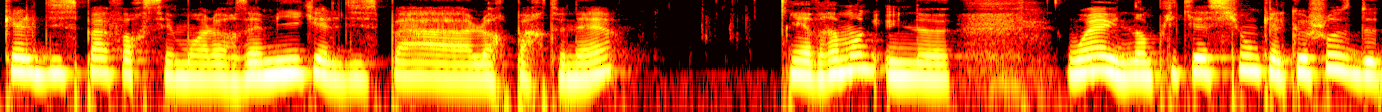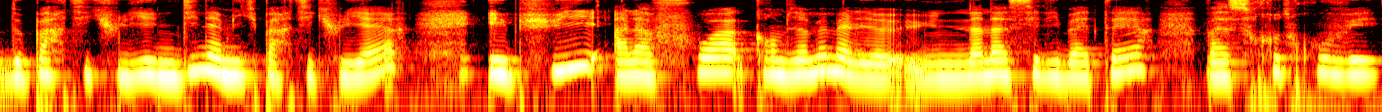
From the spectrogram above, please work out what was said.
qu'elles disent pas forcément à leurs amis, qu'elles disent pas à leurs partenaires. Il y a vraiment une, ouais, une implication, quelque chose de, particulier, une dynamique particulière. Et puis, à la fois, quand bien même une nana célibataire va se retrouver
